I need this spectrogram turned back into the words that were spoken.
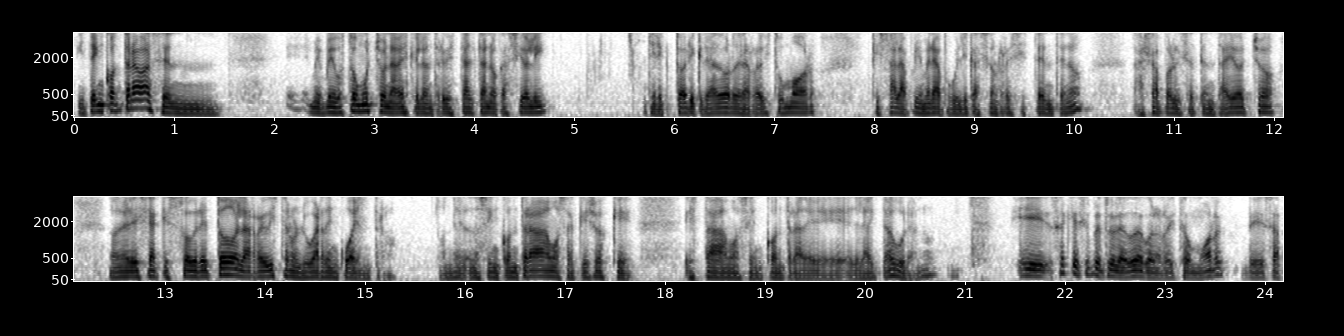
Y te encontrabas en... Eh, me, gustó mucho una vez que lo entrevisté al Tano Casioli, director y creador de la revista Humor, quizá la primera publicación resistente, ¿no? allá por el 78, donde decía que sobre todo la revista era un lugar de encuentro donde nos encontrábamos aquellos que estábamos en contra de, la dictadura. ¿no? ¿Sabes que siempre tuve la duda con la revista Humor de esas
